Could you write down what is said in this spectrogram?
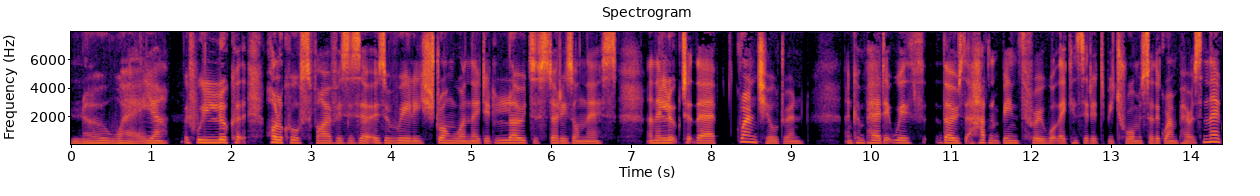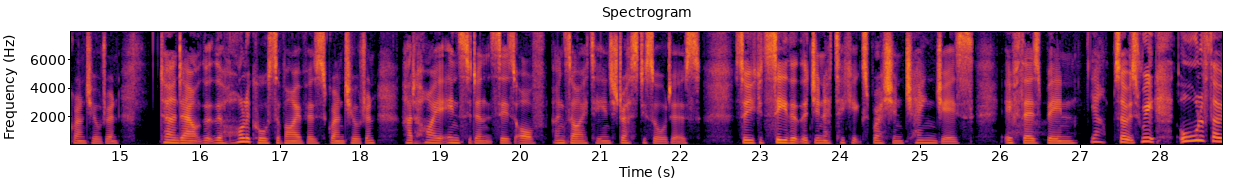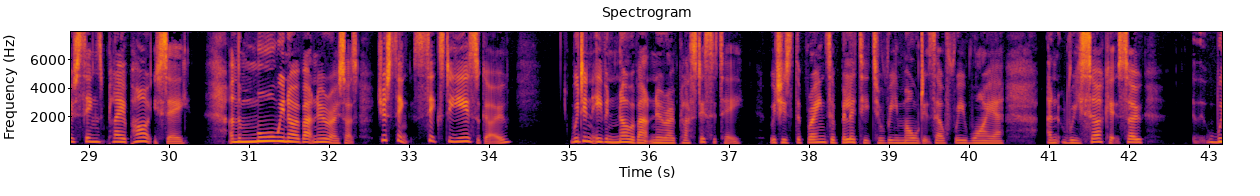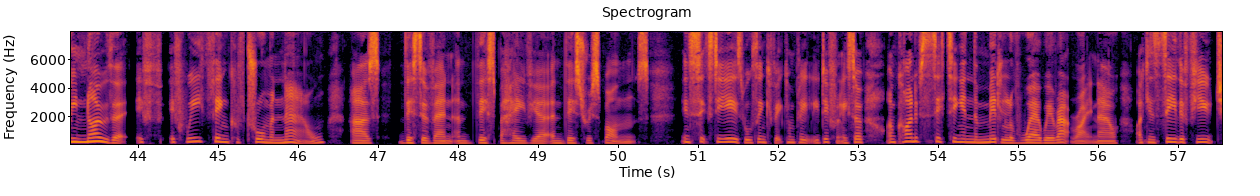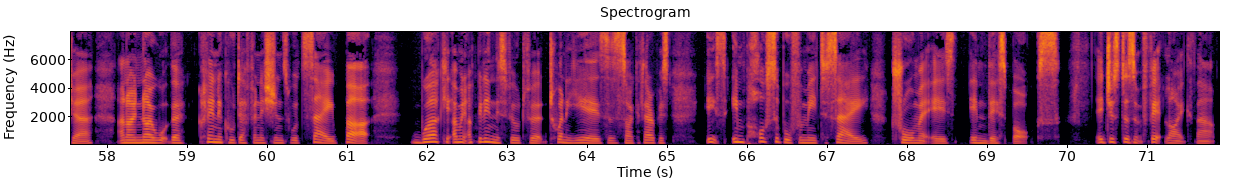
No way. Yeah. If we look at Holocaust survivors is a is a really strong one. They did loads of studies on this and they looked at their grandchildren and compared it with those that hadn't been through what they considered to be trauma, so the grandparents and their grandchildren turned out that the Holocaust survivors' grandchildren had higher incidences of anxiety and stress disorders. So you could see that the genetic expression changes if there's been, yeah. So it's really, all of those things play a part, you see. And the more we know about neuroscience, just think 60 years ago, we didn't even know about neuroplasticity, which is the brain's ability to remold itself, rewire, and recircuit. So we know that if if we think of trauma now as this event and this behavior and this response in 60 years we'll think of it completely differently. So I'm kind of sitting in the middle of where we're at right now. I can see the future and I know what the clinical definitions would say, but working I mean I've been in this field for 20 years as a psychotherapist. It's impossible for me to say trauma is in this box. It just doesn't fit like that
